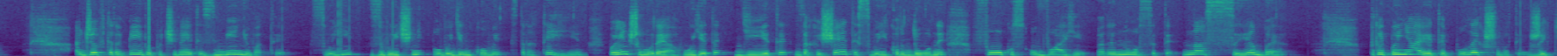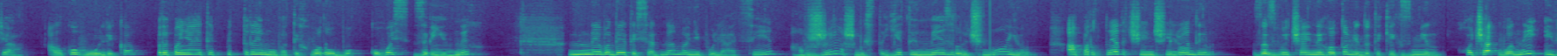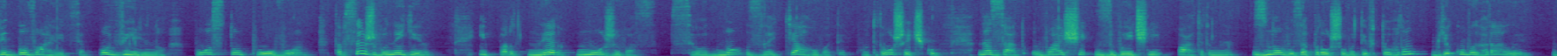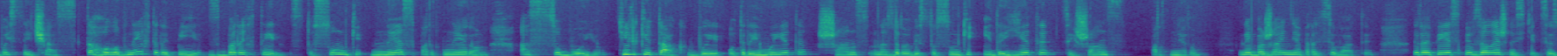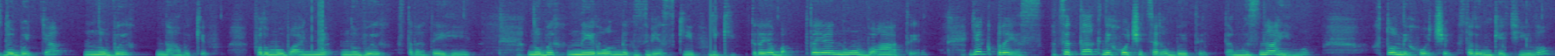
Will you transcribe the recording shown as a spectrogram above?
Адже в терапії ви починаєте змінювати свої звичні поведінкові стратегії. По-іншому реагуєте, дієте, захищаєте свої кордони, фокус уваги переносите на себе, припиняєте полегшувати життя алкоголіка, припиняєте підтримувати хворобу когось з рідних, не ведетеся на маніпуляції, а вже ж ви стаєте незручною. А партнер чи інші люди зазвичай не готові до таких змін. Хоча вони і відбуваються повільно, поступово. Та все ж вони є. І партнер може вас все одно затягувати потрошечку назад у ваші звичні паттерни, знову запрошувати в ту гру, в яку ви грали весь цей час. Та головне в терапії зберегти стосунки не з партнером, а з собою. Тільки так ви отримуєте шанс на здорові стосунки і даєте цей шанс партнеру. Небажання працювати. Терапія співзалежності це здобуття нових навиків, формування нових стратегій, нових нейронних зв'язків, які треба тренувати. Як прес. А це так не хочеться робити. Та ми знаємо, хто не хоче струнке тіло,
